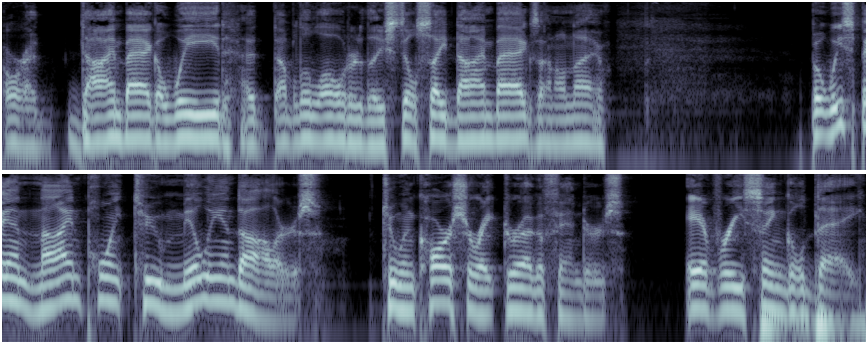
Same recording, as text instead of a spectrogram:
or a dime bag of weed. I'm a little older. They still say dime bags. I don't know. But we spend $9.2 million to incarcerate drug offenders every single day.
